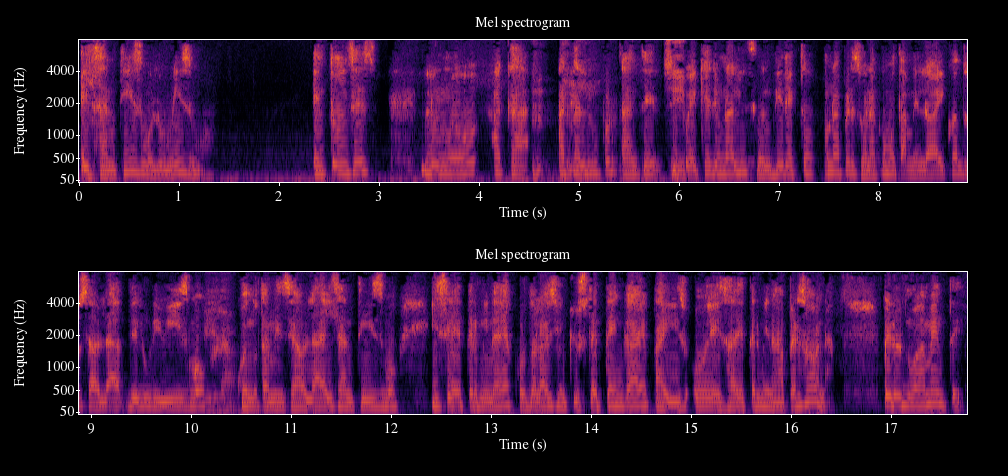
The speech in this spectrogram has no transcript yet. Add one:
El santismo, lo mismo. Entonces, lo nuevo acá, acá lo importante, Sí. puede que haya una alusión directa a una persona, como también lo hay cuando se habla del uribismo, cuando también se habla del santismo, y se determina de acuerdo a la visión que usted tenga de país o de esa determinada persona. Pero nuevamente,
